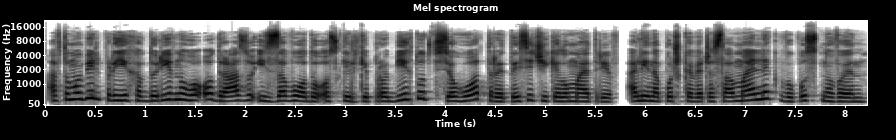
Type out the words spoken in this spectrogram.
Автомобіль приїхав до Рівного одразу із заводу, оскільки пробіг тут всього три тисячі кілометрів. Аліна Пучка, В'ячеслав Мельник. Випуск новин.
